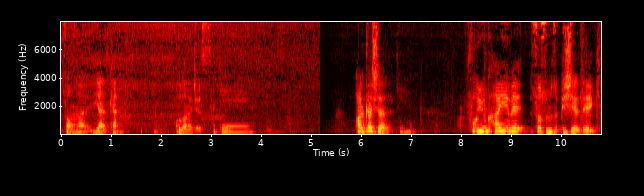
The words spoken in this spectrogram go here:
sonra yerken kullanacağız. Okay. Arkadaşlar Okay. Fuyung Hai ve sosumuzu pişirdik.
